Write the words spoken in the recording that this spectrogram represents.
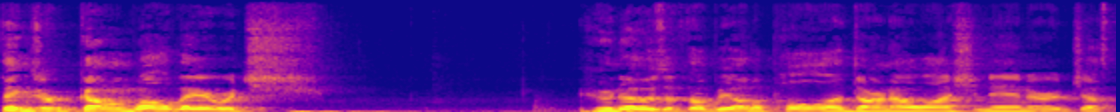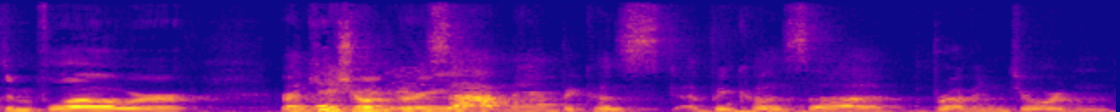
things are going well there, which who knows if they'll be able to pull a Darnell Washington or Justin Flowe or or and they Keyshawn could Greene. use that man because because uh, Brevin Jordan.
